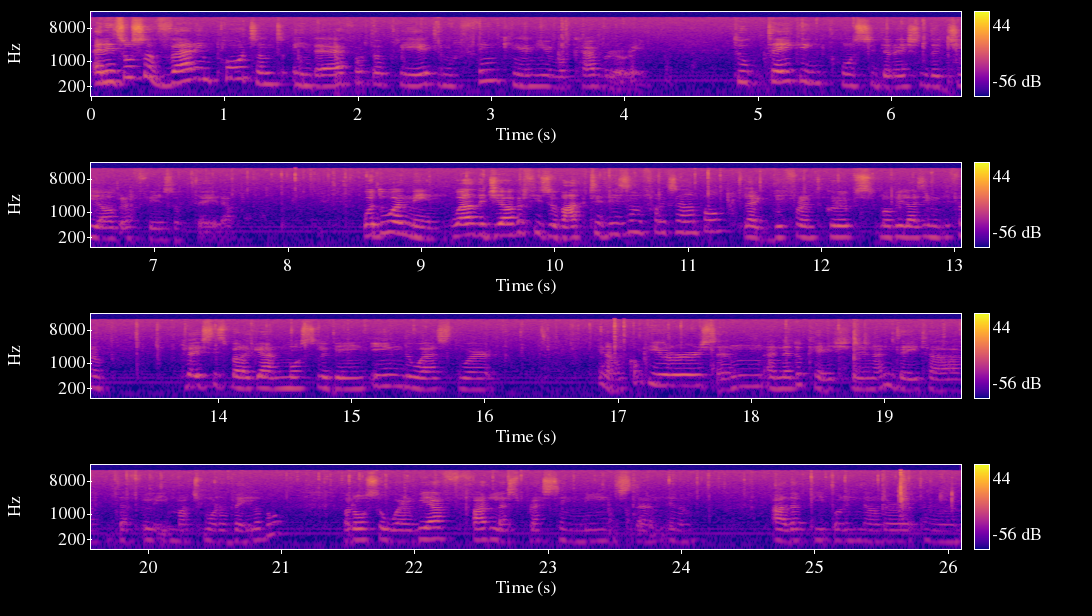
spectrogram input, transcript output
And it's also very important in the effort of creating thinking a new vocabulary to take in consideration the geographies of data. What do I mean? Well, the geographies of activism, for example, like different groups mobilizing in different places, but again, mostly being in the West where, you know, computers and, and education and data are definitely much more available but also where we have far less pressing needs than you know other people in other um,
